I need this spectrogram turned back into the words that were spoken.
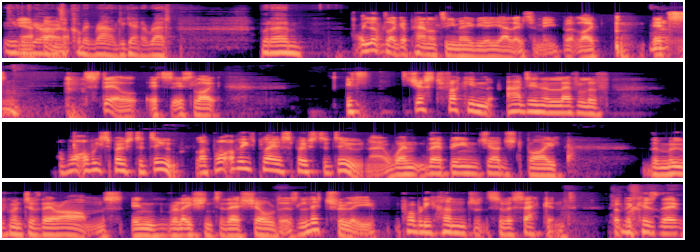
even Yeah, if your arms enough. are coming round, you're getting a red. But um, It looked like a penalty, maybe a yellow to me, but like it's still it's it's like it's just fucking adding a level of what are we supposed to do? Like what are these players supposed to do now when they're being judged by the movement of their arms in relation to their shoulders, literally probably hundredths of a second. But because they he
